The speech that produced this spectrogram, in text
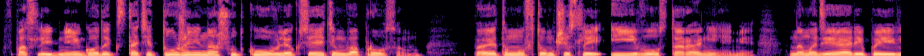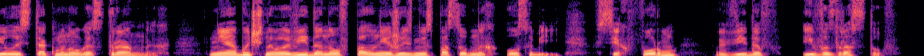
в последние годы, кстати, тоже не на шутку увлекся этим вопросом, поэтому в том числе и его стараниями на Мадиаре появилось так много странных, необычного вида, но вполне жизнеспособных особей всех форм, видов и возрастов.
